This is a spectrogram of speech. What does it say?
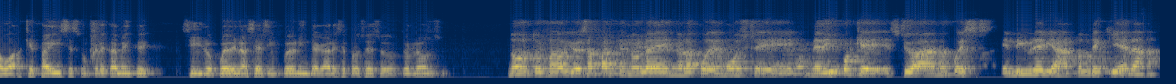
o a qué países concretamente, si lo pueden hacer, si pueden indagar ese proceso, doctor Leonzo. No, doctor Fabio, esa parte no la, no la podemos eh, medir porque el ciudadano pues es libre de viajar donde quiera.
